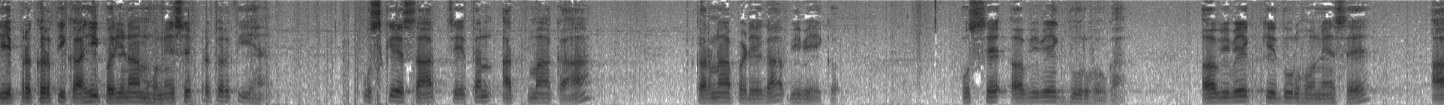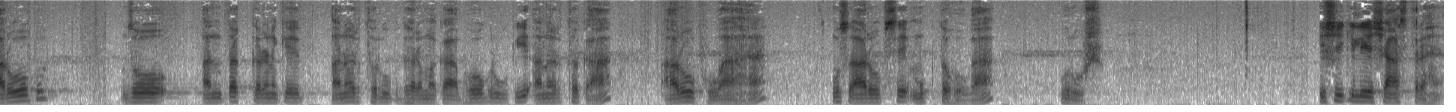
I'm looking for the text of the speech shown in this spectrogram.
ये प्रकृति का ही परिणाम होने से प्रकृति है। उसके साथ चेतन आत्मा का करना पड़ेगा विवेक। उससे अविवेक दूर होगा। अविवेक के दूर होने से आरोप, जो अंतकरण के अनर्थ रूप धर्म का, भोग रूपी अनर्थ का आरोप हुआ है, उस आरोप से मुक्त होगा पुरुष। इसी के लिए शास्त्र है।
